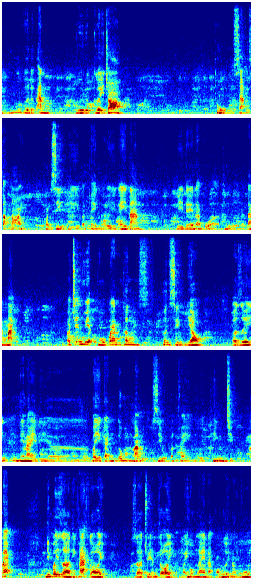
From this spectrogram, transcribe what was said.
thì cũng vừa được ăn, vừa được cười cho thủ sẵn giọng nói còn xỉu thì vẫn phải ngồi ngay tàn. Vì thế là của thủ đang mạnh. Ở trên huyện thủ quen thân hơn xỉu nhiều. Ở dưới thế này thì uh, vây cánh đông lắm xỉu vẫn phải ngồi thinh chịu lép. Nhưng bây giờ thì khác rồi. Giờ chuyển rồi mấy hôm nay đã có người nói vui.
